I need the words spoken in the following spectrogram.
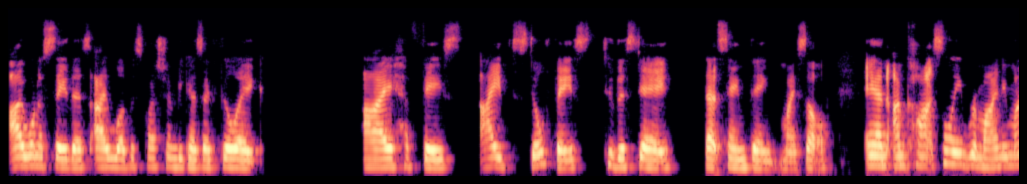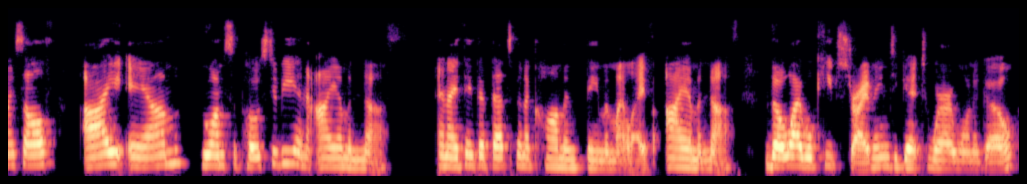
I want to say this. I love this question because I feel like I have faced I still face to this day that same thing myself. And I'm constantly reminding myself I am who I'm supposed to be and I am enough. And I think that that's been a common theme in my life. I am enough. Though I will keep striving to get to where I want to go,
